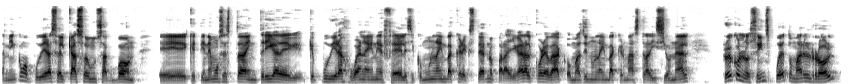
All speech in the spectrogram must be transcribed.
También como pudiera ser el caso de un Zach Bond, eh, que tenemos esta intriga de qué pudiera jugar en la NFL, si como un linebacker externo para llegar al coreback o más bien un linebacker más tradicional. Creo que con los Saints puede tomar el rol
